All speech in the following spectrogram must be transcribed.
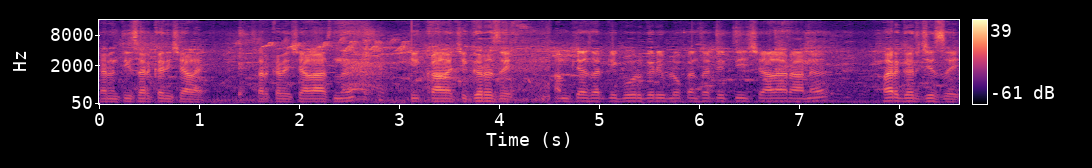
कारण ती सरकारी शाळा आहे. सरकारी शाळा असणं ही काळाची गरज आहे. आमच्यासारखी गोरगरीब लोकांसाठी ती शाळा राहणं फार गरजेचं आहे.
